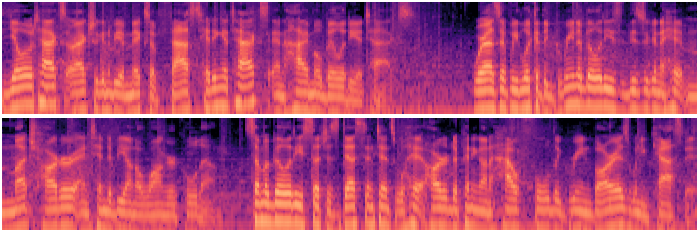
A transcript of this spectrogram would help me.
The yellow attacks are actually going to be a mix of fast hitting attacks and high mobility attacks. Whereas if we look at the green abilities, these are going to hit much harder and tend to be on a longer cooldown. Some abilities such as Death Sentence will hit harder depending on how full the green bar is when you cast it.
